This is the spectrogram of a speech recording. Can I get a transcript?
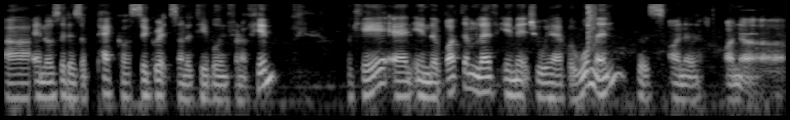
Uh, and also there's a pack of cigarettes on the table in front of him. Okay and in the bottom left image we have a woman who's on a on a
